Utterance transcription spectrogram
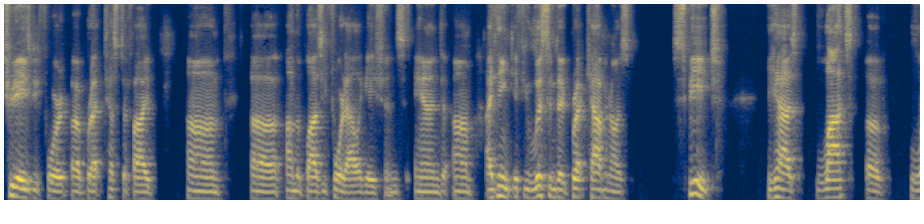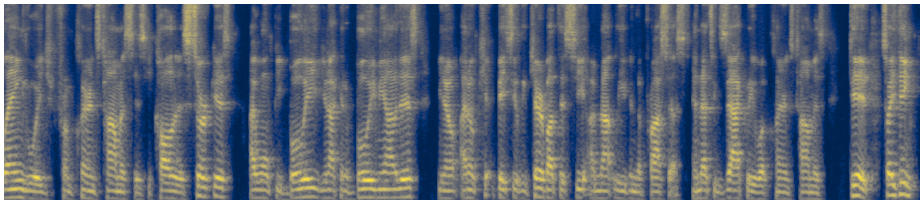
two days before uh, Brett testified um, uh, on the Blasey Ford allegations. And um, I think if you listen to Brett Kavanaugh's speech, he has lots of language from Clarence Thomas's. He called it a circus. I won't be bullied. You're not going to bully me out of this. You know, I don't basically care about this seat. I'm not leaving the process. And that's exactly what Clarence Thomas did. So I think,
